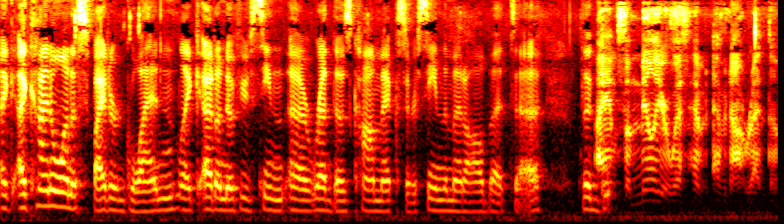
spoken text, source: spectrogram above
I, I kind of want a Spider Gwen. Like I don't know if you've seen uh, read those comics or seen them at all, but uh, the I am familiar with, have, have not read them.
